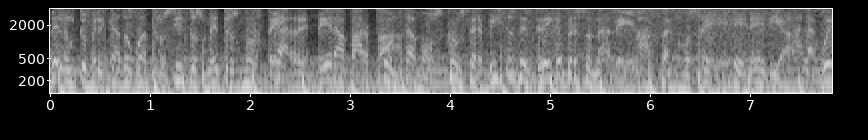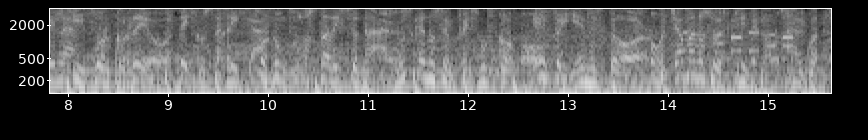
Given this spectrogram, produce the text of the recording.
del automercado 400 metros norte, carretera Barba. Contamos con servicios de entrega personales a San José, Heredia, Alajuela y por correo de Costa Rica con un costo adicional. Búscanos en Facebook como F&M Store o llámanos o escríbenos al WhatsApp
